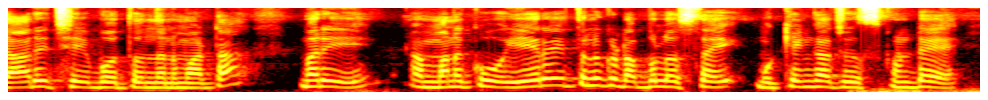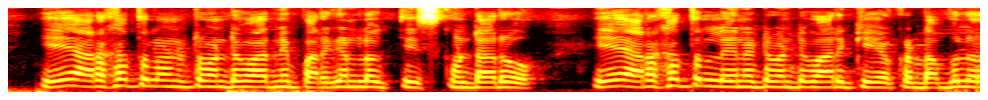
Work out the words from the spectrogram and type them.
జారీ చేయబోతుందన్నమాట. మరి మనకు ఏ రైతులకు డబ్బులు వస్తాయి? ముఖ్యంగా చూసుకుంటే ఏ అర్హతలు ఉన్నటువంటి వారిని పరిగణలోకి తీసుకుంటారు? ఏ అర్హతలు లేనటువంటి వారికి యొక్క డబ్బులు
